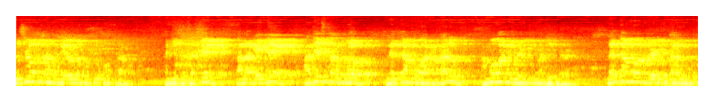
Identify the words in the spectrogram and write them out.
ఋషులందరం నీళ్ళలో కొట్టుకుపోతున్నాం అని చెప్పేసరికి అలాగైతే అదే స్థలంలో లలిత అమ్మవారు అన్నారు అమ్మవారిని వేడుకోమని చెప్పారట. లలిత అమ్మవారిని వేడుకున్నారు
